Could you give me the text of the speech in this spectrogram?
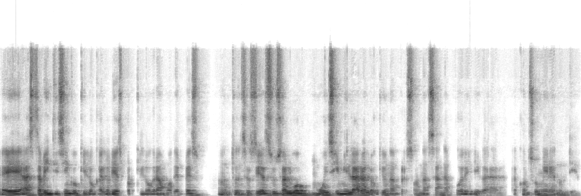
eh, hasta 25 kilocalorías por kilogramo de peso. Entonces, eso es algo muy similar a lo que una persona sana puede llegar a, consumir en un día.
